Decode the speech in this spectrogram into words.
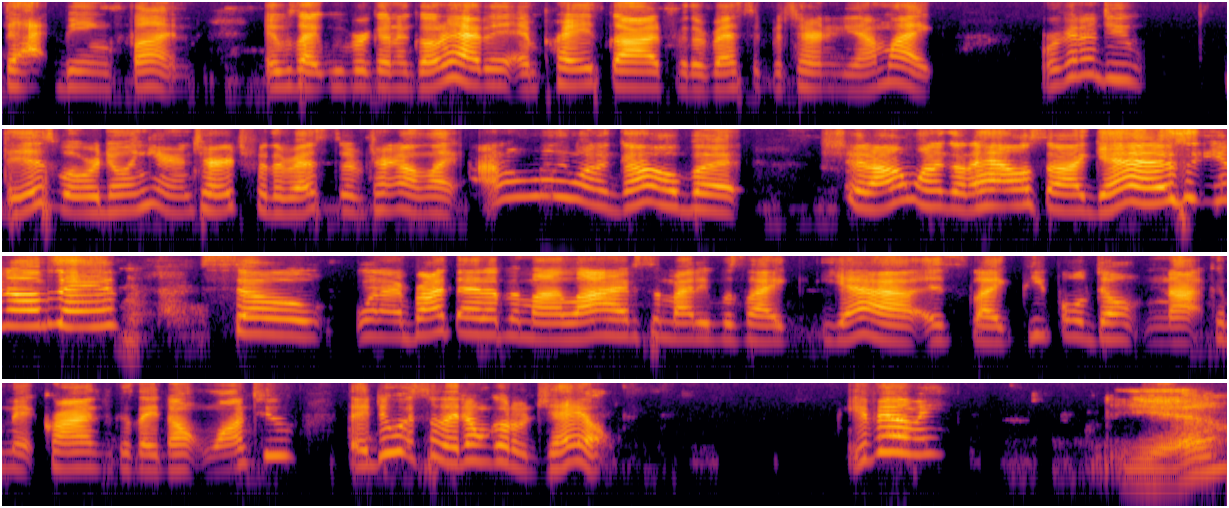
that being fun it was like we were going to go to heaven and praise god for the rest of eternity i'm like we're going to do this what we're doing here in church for the rest of eternity i'm like i don't really want to go but shit, I don't want to go to hell, so I guess, you know what I'm saying? So when I brought that up in my live, somebody was like, Yeah, it's like people don't not commit crimes because they don't want to. They do it so they don't go to jail. You feel me? Yeah.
